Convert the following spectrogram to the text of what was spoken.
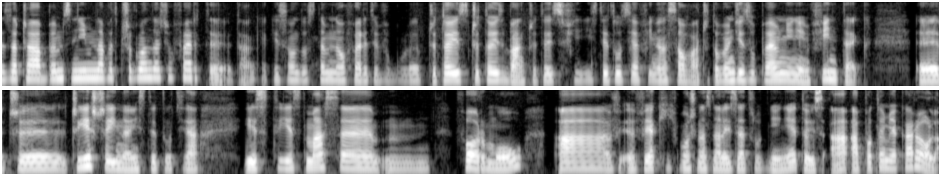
zaczęłabym z nim nawet przeglądać oferty, tak, jakie są dostępne oferty w ogóle, czy to jest, czy to jest bank, czy to jest instytucja finansowa, czy to będzie zupełnie, nie wiem, fintech, y, czy, czy jeszcze inna instytucja. Jest, jest masę mm, formuł, a w, w jakich można znaleźć zatrudnienie, to jest A, a potem jaka rola.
